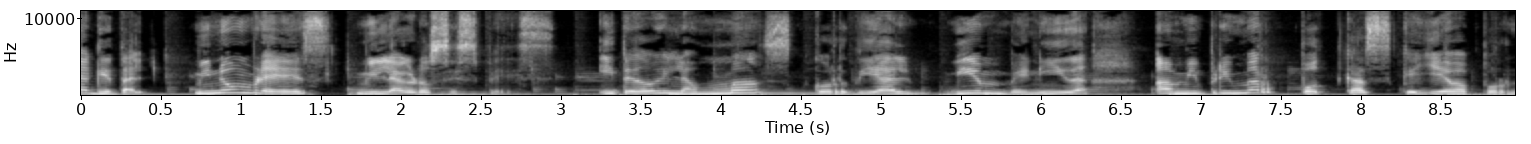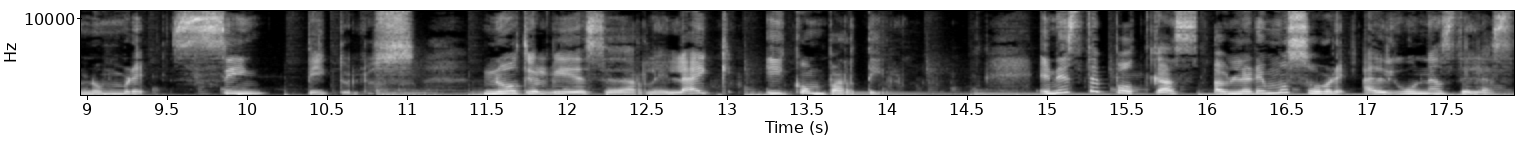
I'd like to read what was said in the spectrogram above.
Hola, ¿qué tal? Mi nombre es Milagros Céspedes y te doy la más cordial bienvenida a mi primer podcast que lleva por nombre Sin títulos. No te olvides de darle like y compartir. En este podcast hablaremos sobre algunas de las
